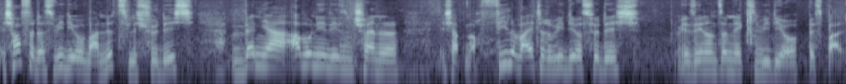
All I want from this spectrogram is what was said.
Ich hoffe, das Video war nützlich für dich. Wenn ja, abonniere diesen Channel. Ich habe noch viele weitere Videos für dich. Wir sehen uns im nächsten Video. Bis bald.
